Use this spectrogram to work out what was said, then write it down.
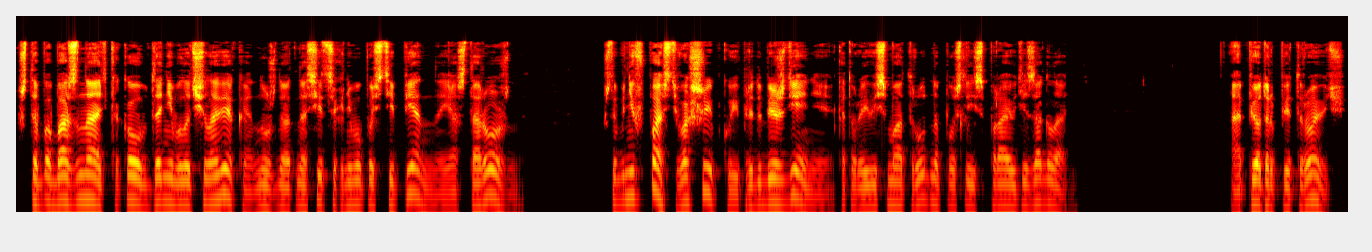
чтобы обознать какого бы то ни было человека, нужно относиться к нему постепенно и осторожно, чтобы не впасть в ошибку и предубеждение, которые весьма трудно после исправить и загладить. А Петр Петрович,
